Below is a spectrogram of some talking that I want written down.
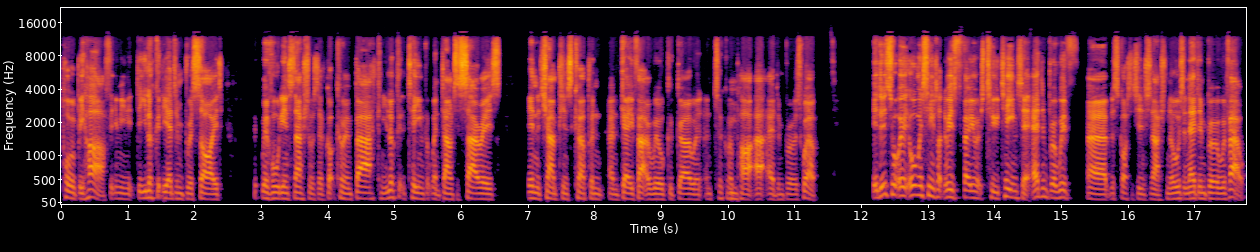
probably half. I mean, you look at the Edinburgh side with all the internationals they've got coming back, and you look at the team that went down to Sarries in the Champions Cup and, and gave that a real good go and, and took them mm. apart at Edinburgh as well. It is. It almost seems like there is very much two teams here: Edinburgh with uh, the Scottish internationals and Edinburgh without.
